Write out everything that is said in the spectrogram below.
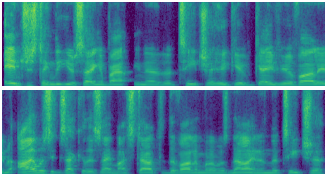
interesting that you were saying about, you know, the teacher who give, gave you a violin. I was exactly the same. I started the violin when I was nine, and the teacher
